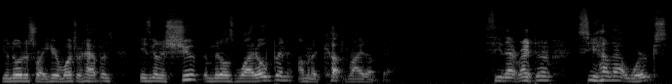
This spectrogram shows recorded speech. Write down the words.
You'll notice right here, watch what happens. He's going to shoot, the middle's wide open. I'm going to cut right up there. See that right there? See how that works?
